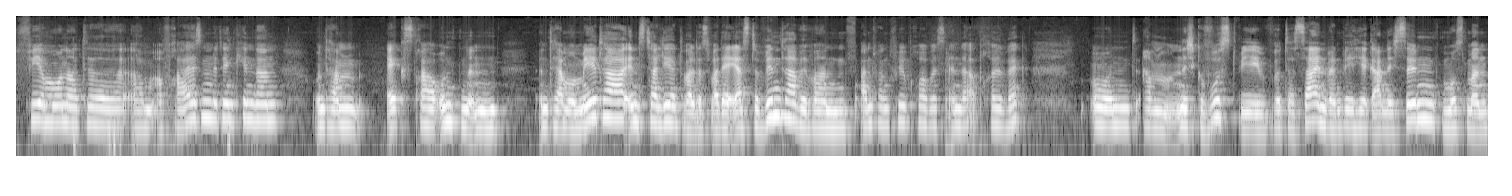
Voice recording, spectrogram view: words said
vier Monate ähm, auf Reisen mit den Kindern und haben extra unten ein, ein, Thermometer installiert, weil das war der erste Winter. Wir waren Anfang Februar bis Ende April weg und haben nicht gewusst, wie wird das sein, wenn wir hier gar nicht sind. Muss man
